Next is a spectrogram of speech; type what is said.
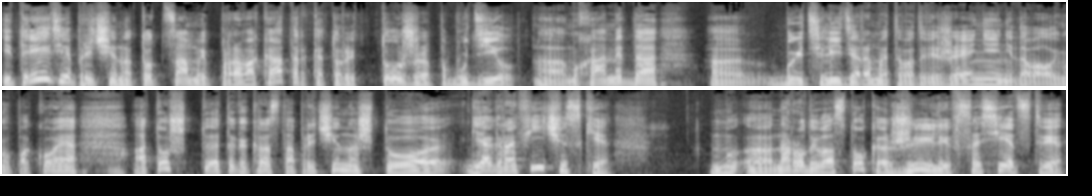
И третья причина, тот самый провокатор, который тоже побудил э, Мухаммеда Э, быть лидером этого движения, не давал ему покоя, а то, что это как раз та причина, что географически э, народы Востока жили в соседстве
